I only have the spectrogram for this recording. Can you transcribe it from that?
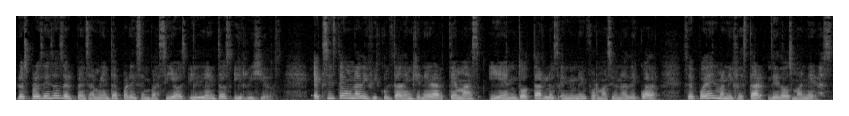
Los procesos del pensamiento aparecen vacíos y lentos y rígidos. Existe una dificultad en generar temas y en dotarlos en una información adecuada. Se pueden manifestar de dos maneras.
